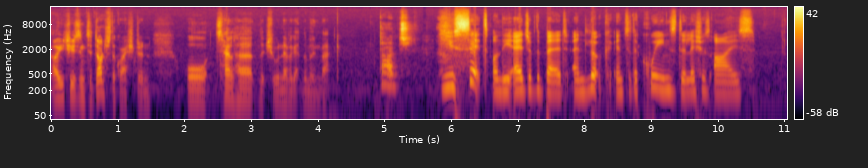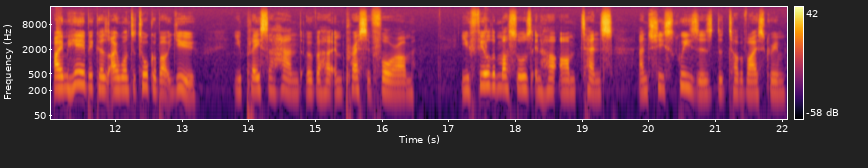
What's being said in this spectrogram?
are you choosing to dodge the question, or tell her that she will never get the moon back? Dodge. You sit on the edge of the bed and look into the Queen's delicious eyes. I'm here because I want to talk about you. You place a hand over her impressive forearm. You feel the muscles in her arm tense, and she squeezes the tub of ice cream,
